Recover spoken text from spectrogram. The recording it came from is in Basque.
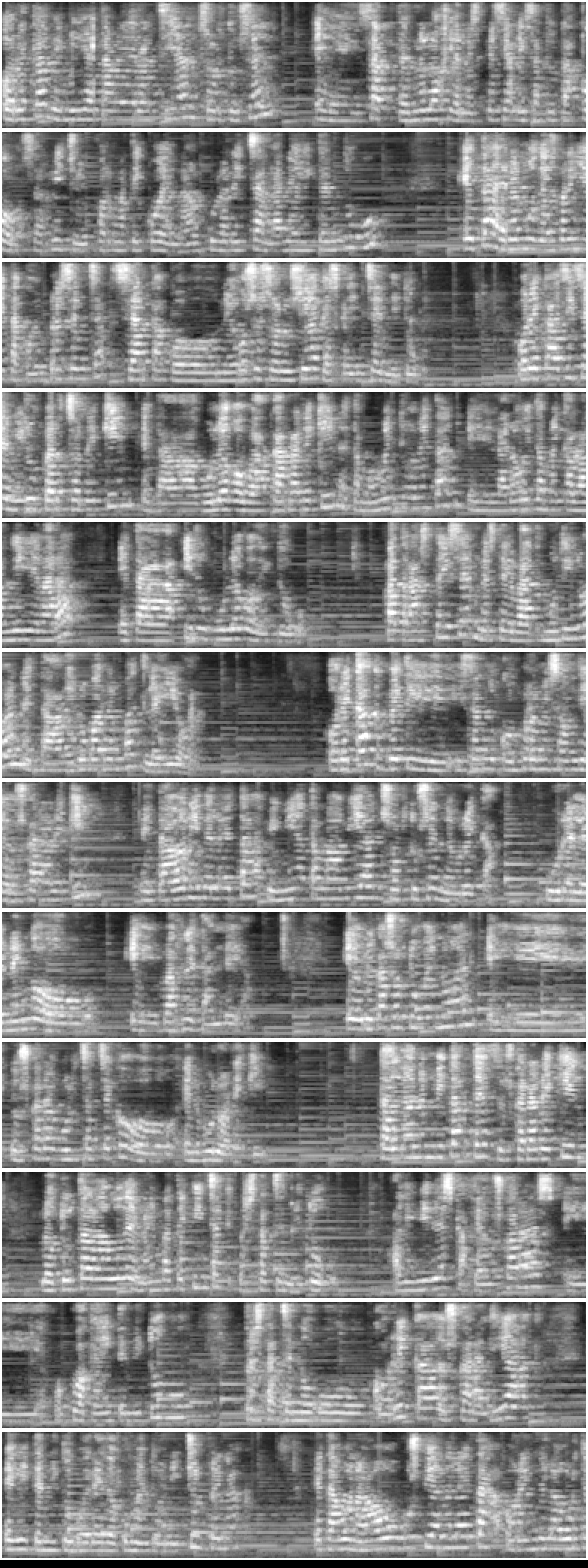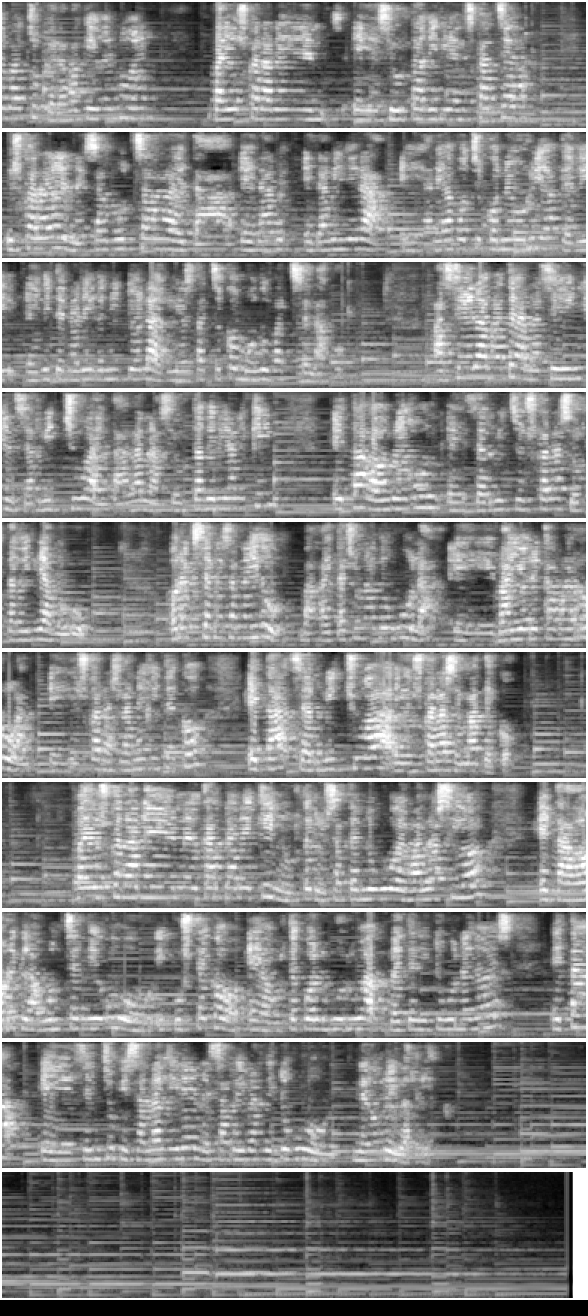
Horreka 2009an sortu zen, e, zap teknologian espezializatutako zerbitzu informatikoen aholkularitzan lan egiten dugu, eta eremu desberdinetako enpresentzak zeharkako negozio soluzioak eskaintzen ditugu. Horreka hasi zen hiru pertsonekin eta bulego bakarrarekin eta momentu honetan e, laro eta langile gara eta hiru bulego ditugu. Bat gazteizen, beste bat mutiloan eta hirugarren bat lehioan. Horekak beti izan du konpromisa handia euskararekin eta hori dela eta 2012an sortu zen Eureka, gure lehenengo e, barne taldea. Eureka sortu genuen e, euskara bultzatzeko helburuarekin. Talde honen bitartez euskararekin lotuta dauden hainbat ekintzak prestatzen ditugu. Adibidez, kafe euskaraz, e, jokoak egiten ditugu, prestatzen dugu korrika, euskaraldiak, egiten ditugu ere dokumentuen itzulpenak, Eta, bueno, hau guztia dela eta orain dela urte batzuk erabaki genuen, bai Euskararen e, ziurtagiria eskatzea, Euskararen ezagutza eta erabilera e, areagotzeko neurriak egiten ari genituela egiaztatzeko modu bat zelako. Hasiera batean hasi ginen zerbitzua eta lana ziurtagiriarekin, eta gaur egun e, zerbitzu Euskara ziurtagiria dugu. Horrek zer esan nahi du? Ba, gaitasuna dugula e, bai horreka barruan e, Euskaraz lan egiteko eta zerbitzua e, Euskaraz emateko. Bai Euskararen elkartearekin urtero izaten dugu ebaluazioa eta horrek laguntzen digu ikusteko ea urteko helburuak bete ditugun edo ez eta e, zeintzuk izan aldiren ezarri behar ditugu neurri berriak.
